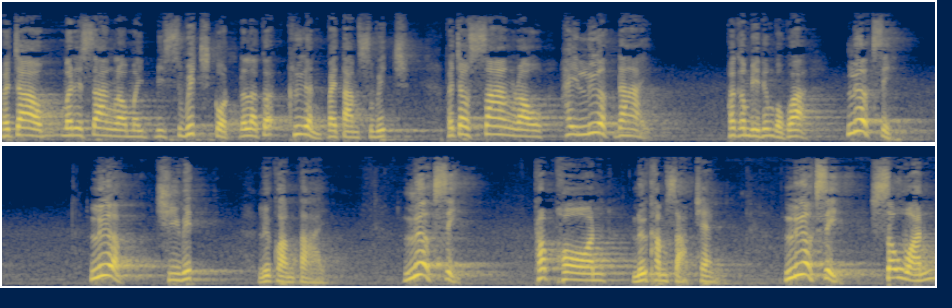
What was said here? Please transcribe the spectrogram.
พระเจ้าไม่ได้สร้างเรามามีสวิตช์กดแล้วเราก็เคลื่อนไปตามสวิตช์ พระเจ้าสร้างเราให้เลือกได้ พระคัมภีร์ถึงบอกว่าเลือกสิ เลือกชีวิตหรือความตาย เลือกสิ พระพรหรือคำสาปแช่ง เลือกสิ สวรรค์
